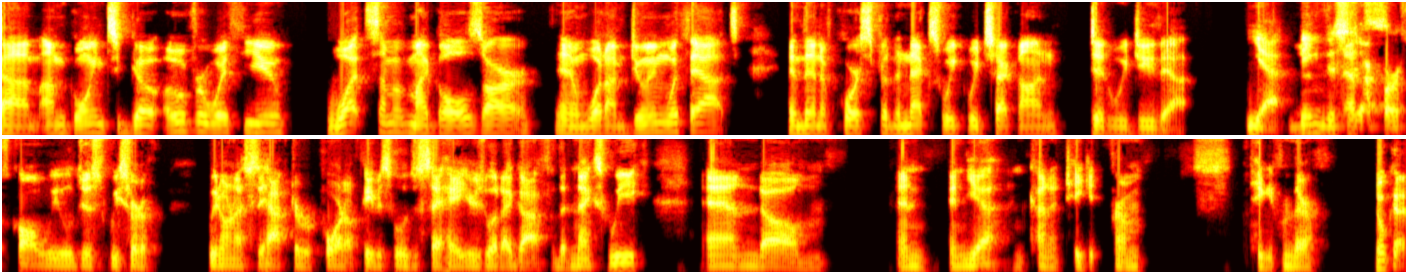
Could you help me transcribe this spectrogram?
Um, I'm going to go over with you what some of my goals are and what I'm doing with that. And then, of course, for the next week, we check on did we do that? Yeah, being this is our first call, we will just we sort of we don't necessarily have to report on previous. We'll just say, hey, here's what I got for the next week, and um and and yeah, and kind of take it from take it from there. Okay,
